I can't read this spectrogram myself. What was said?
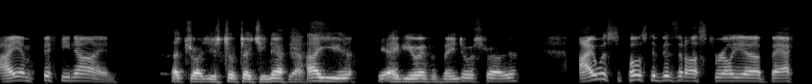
I am 59. That's right. You're still teaching now. Yes. Are you? Have you ever been to Australia? I was supposed to visit Australia back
